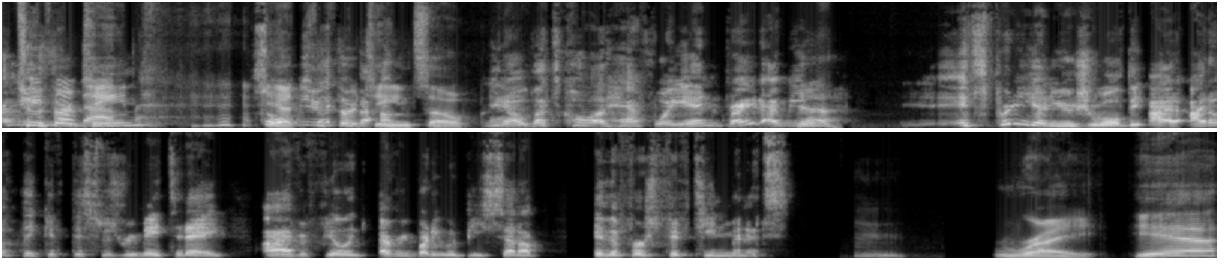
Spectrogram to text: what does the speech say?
I mean, two thirteen. so yeah, I mean, two like, thirteen. So You know, let's call it halfway in, right? I mean, yeah, it's pretty unusual. The I, I don't think if this was remade today, I have a feeling everybody would be set up in the first 15 minutes. Hmm. right. Yeah,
